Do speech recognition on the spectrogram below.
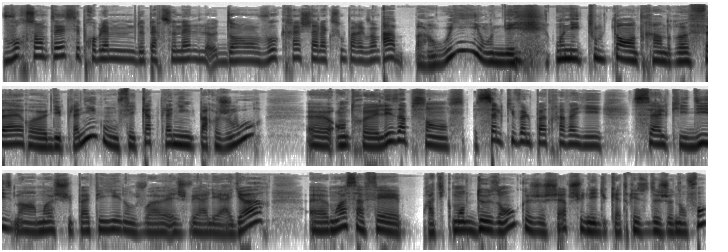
Vous ressentez ces problèmes de personnel dans vos crèches à Laxou, par exemple? Ah ben oui, on est, on est tout le temps en train de refaire euh, des plannings. On fait quatre plannings par jour. Euh, entre les absences, celles qui veulent pas travailler, celles qui disent ben moi je suis pas payée donc je, vois, je vais aller ailleurs. Euh, moi ça fait pratiquement deux ans que je cherche une éducatrice de jeunes enfants.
